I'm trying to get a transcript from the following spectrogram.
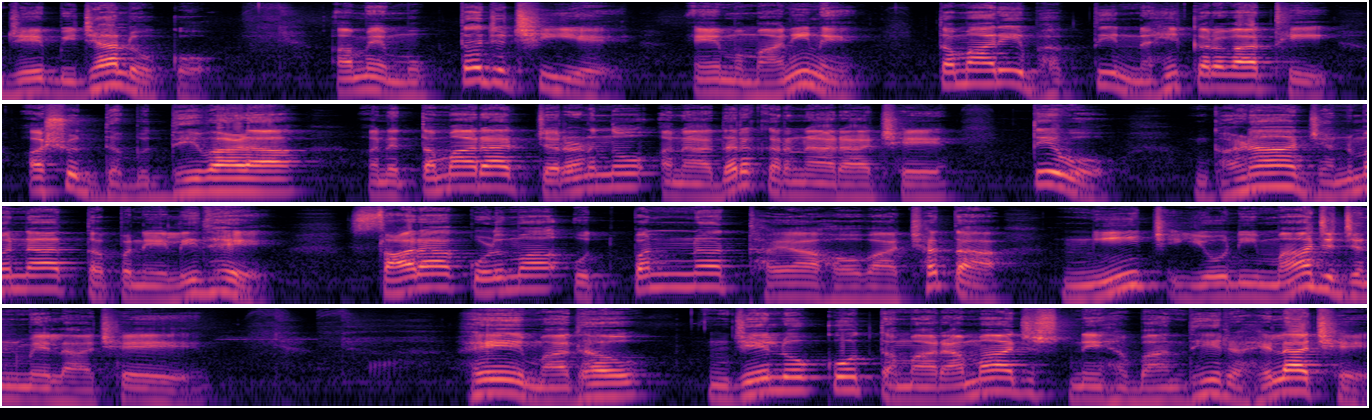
જે બીજા લોકો અમે મુક્ત જ છીએ એમ માનીને તમારી ભક્તિ નહીં કરવાથી અશુદ્ધ બુદ્ધિવાળા અને તમારા ચરણનો અનાદર કરનારા છે. તેઓ ઘણા જન્મના તપને લીધે સારા કુળમાં ઉત્પન્ન થયા હોવા છતાં નીચ યોનિમાં જ જન્મેલા છે. હે માધવ, જે લોકો તમારામાં જ સ્નેહ બાંધી રહેલા છે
